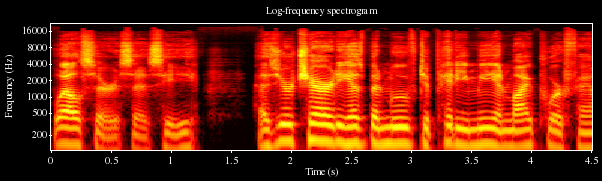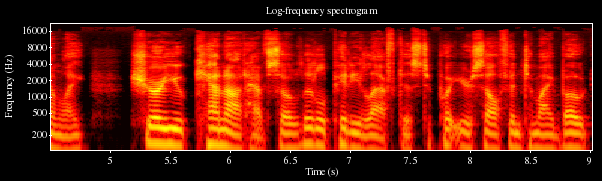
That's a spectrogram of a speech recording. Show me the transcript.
Well, sir, says he, as your charity has been moved to pity me and my poor family, Sure you cannot have so little pity left as to put yourself into my boat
